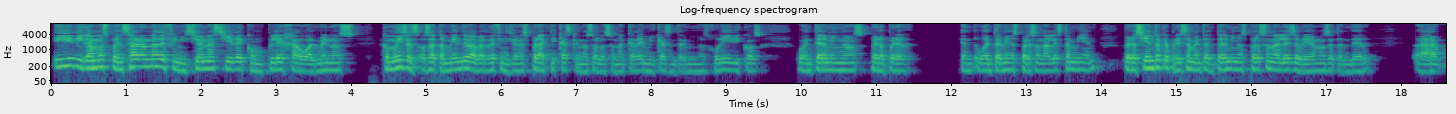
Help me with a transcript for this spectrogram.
Y digamos, pensar en una definición así de compleja o al menos como dices, o sea, también debe haber definiciones prácticas que no solo son académicas en términos jurídicos o en términos, pero o en términos personales también, pero siento que precisamente en términos personales deberíamos de tender a,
